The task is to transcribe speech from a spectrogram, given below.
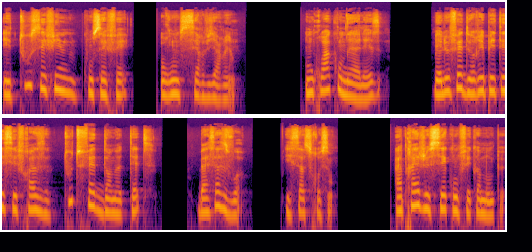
et tous ces films qu'on s'est faits auront servi à rien. On croit qu'on est à l'aise, mais le fait de répéter ces phrases toutes faites dans notre tête, bah ça se voit, et ça se ressent. Après, je sais qu'on fait comme on peut,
